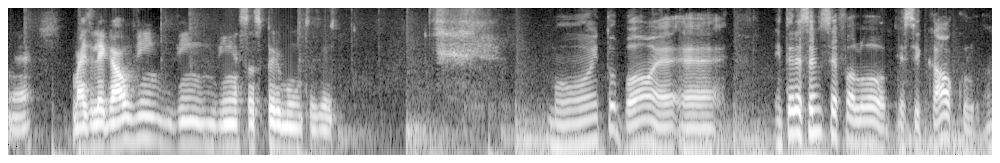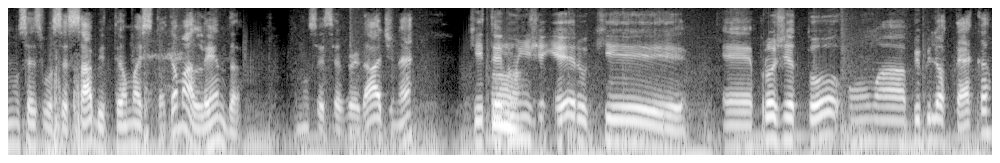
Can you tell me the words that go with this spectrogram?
né? Mas legal vir, vir, vir essas perguntas aí. Muito bom. É, é, interessante que você falou esse cálculo. Eu não sei se você sabe, tem uma história, tem uma lenda, não sei se é verdade, né? Que teve hum. um engenheiro que é, projetou uma biblioteca.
